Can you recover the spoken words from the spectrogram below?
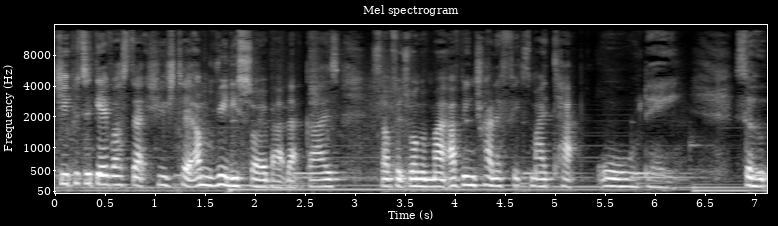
Jupiter gave us that huge taste. I'm really sorry about that, guys. Something's wrong with my. I've been trying to fix my tap all day, so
